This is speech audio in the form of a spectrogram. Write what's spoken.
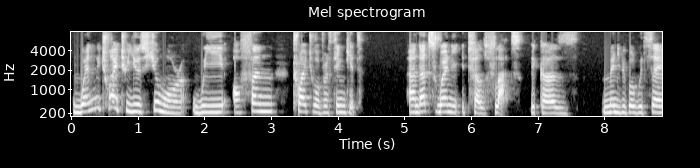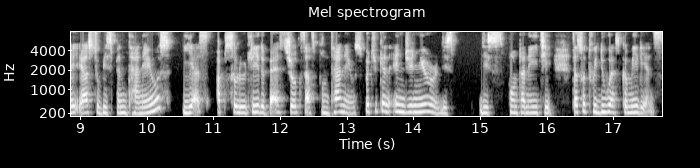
when we try to use humor, we often try to overthink it, and that's when it fell flat because many people would say it has to be spontaneous. Yes, absolutely. The best jokes are spontaneous, but you can engineer this, this spontaneity. That's what we do as comedians.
